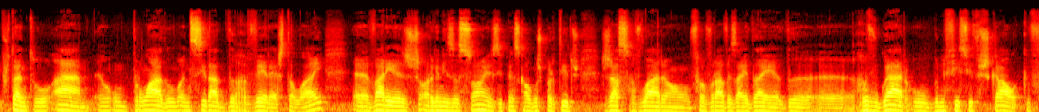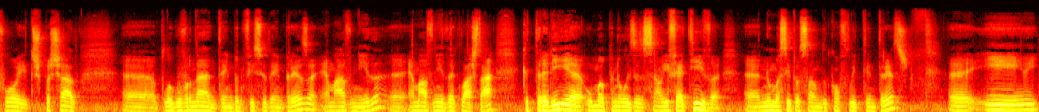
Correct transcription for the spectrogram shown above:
portanto, há, um, por um lado, a necessidade de rever esta lei. Uh, várias organizações, e penso que alguns partidos já se revelaram favoráveis à ideia de uh, revogar o benefício fiscal que foi despachado uh, pela governante em benefício da empresa. É uma avenida, uh, é uma avenida que lá está, que traria uma penalização efetiva numa situação de conflito de interesses. Eh, e,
